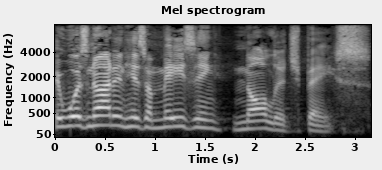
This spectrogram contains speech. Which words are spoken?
it was not in his amazing knowledge base.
